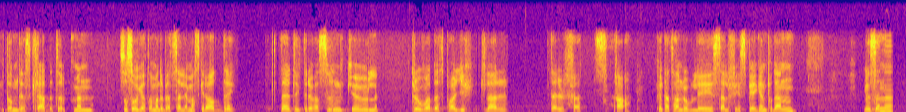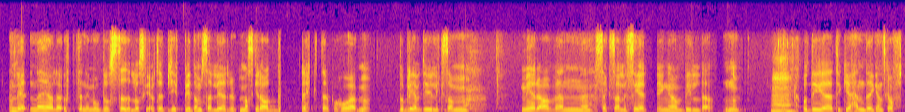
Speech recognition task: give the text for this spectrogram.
inte om deras kläder typ. Men så såg jag att de hade börjat sälja maskeraddräkter, tyckte det var svinkul. Provade ett par gycklar för att ja, kunna ta en rolig selfie i spegeln på den. Men sen när jag la upp den i mode och stil och skrev typ Jippi, de säljer maskeraddräkter på H&M. Då blev det ju liksom mer av en sexualisering av bilden. Mm. Och det tycker jag händer ganska ofta.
